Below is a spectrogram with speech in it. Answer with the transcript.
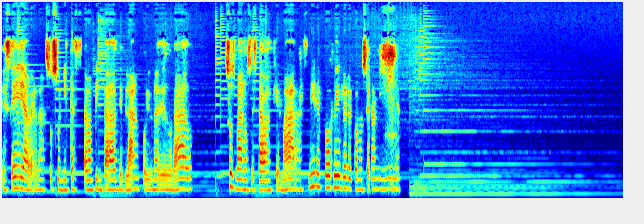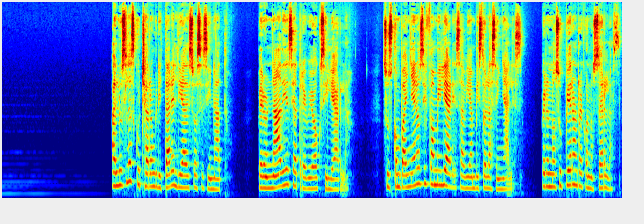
es ella, ¿verdad? Sus uñitas estaban pintadas de blanco y una de dorado. Sus manos estaban quemadas. Mire, fue horrible reconocer a mi niña. A Luz la escucharon gritar el día de su asesinato, pero nadie se atrevió a auxiliarla. Sus compañeros y familiares habían visto las señales, pero no supieron reconocerlas.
